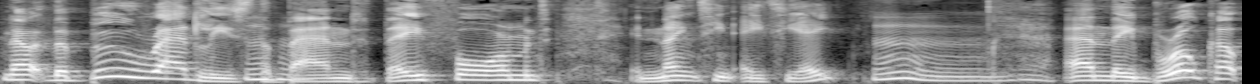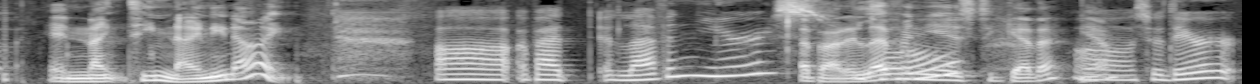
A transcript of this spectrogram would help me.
now, the Boo Radleys, the band, they formed in 1988 and they broke up in 1999. Uh, about 11 years? About 11 total? years together. Yeah. Uh, so there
